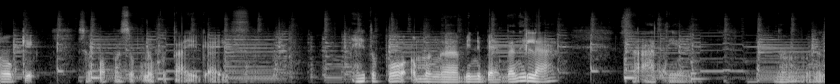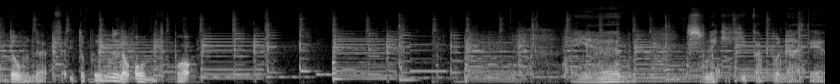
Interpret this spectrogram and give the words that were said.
Okay. So, papasok na po tayo, guys. Ito po ang mga binibenta nila sa atin. No, mga donuts. Ito po yung loob po. Ayan. So, nakikita po natin.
